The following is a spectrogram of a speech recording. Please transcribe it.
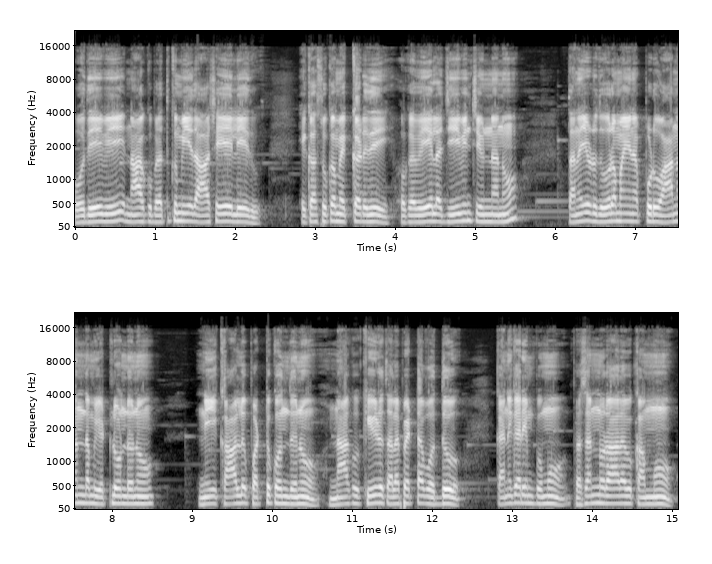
ఓ దేవి నాకు బ్రతుకు మీద ఆశయే లేదు. ఇక సుఖం ఎక్కడిది? ఒకవేళ జీవించి ఉన్నను తనయుడు దూరమైనప్పుడు ఆనందం ఎట్లుండును? నీ కాళ్ళు పట్టుకొందును. నాకు కీడు తలపెట్టవద్దు. కనికరింపుము. ప్రసన్నురాలవు కమ్ము.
